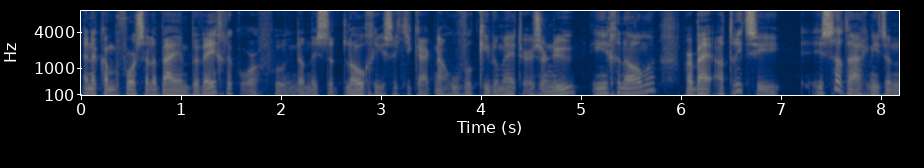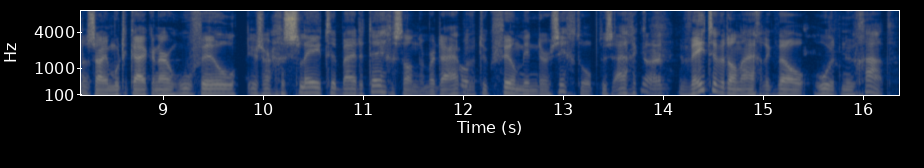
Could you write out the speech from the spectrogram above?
En dan kan ik me voorstellen bij een bewegelijke oorvoering, dan is het logisch dat je kijkt, nou hoeveel kilometer is er nu ingenomen? Maar bij attritie is dat eigenlijk niet. En dan zou je moeten kijken naar hoeveel is er gesleten bij de tegenstander. Maar daar hebben we natuurlijk veel minder zicht op. Dus eigenlijk weten we dan eigenlijk wel hoe het nu gaat.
